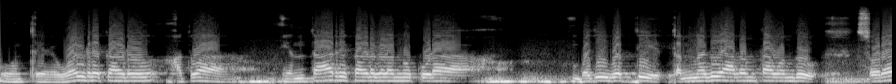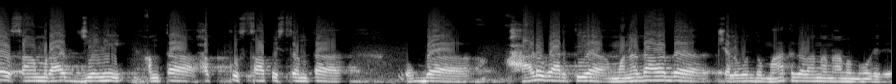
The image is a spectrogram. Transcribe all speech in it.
ಮತ್ತೆ ವರ್ಲ್ಡ್ ರೆಕಾರ್ಡು ಅಥವಾ ಎಂಥ ರೆಕಾರ್ಡ್ಗಳನ್ನು ಕೂಡ ಬದಿಗೊತ್ತಿ ತನ್ನದೇ ಆದಂತ ಒಂದು ಸ್ವರ ಸಾಮ್ರಾಜ್ಯಣಿ ಅಂತ ಹಕ್ಕು ಸ್ಥಾಪಿಸಿದಂತ ಒಬ್ಬ ಹಾಡುಗಾರ್ತಿಯ ಮನದಾಳದ ಕೆಲವೊಂದು ಮಾತುಗಳನ್ನು ನಾನು ನೋಡಿದೆ.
